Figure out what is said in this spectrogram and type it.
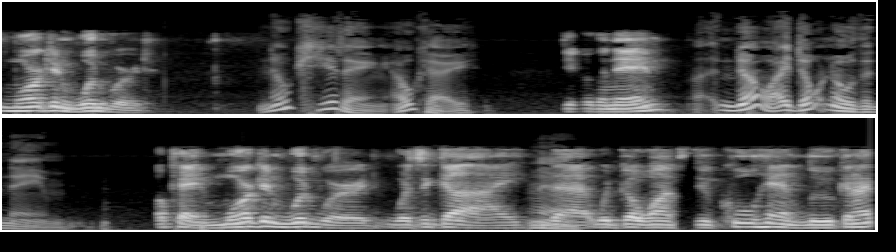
Morgan Woodward. No kidding. Okay. Do you know the name? Uh, No, I don't know the name. Okay, Morgan Woodward was a guy Yeah. that would go on to do Cool Hand Luke, and I,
